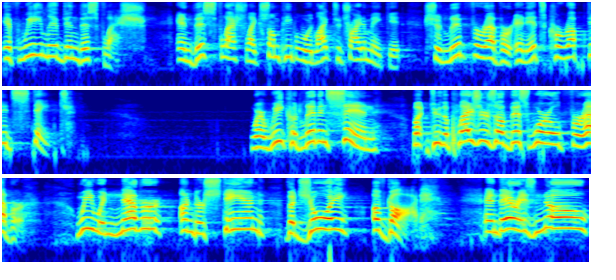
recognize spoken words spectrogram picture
If we lived in this flesh, and this flesh, like some people would like to try to make it, should live forever in its corrupted state, where we could live in sin but do the pleasures of this world forever, we would never understand the joy of God. And there is no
